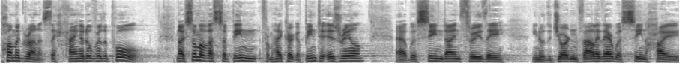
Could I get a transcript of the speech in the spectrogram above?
pomegranates. They hang it over the pole. Now, some of us have been from Highkirk, have been to Israel. Uh, we've seen down through the, you know, the Jordan Valley there. We've seen how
